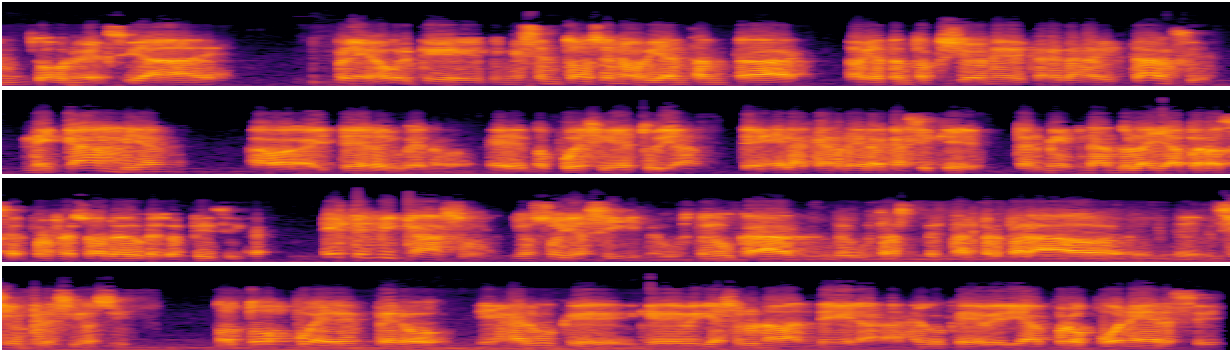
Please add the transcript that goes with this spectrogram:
en dos universidades. Complejo porque en ese entonces no había tanta no había tantas opciones de carreras a distancia. Me cambian a gaitero y bueno, eh, no pude seguir estudiando. Dejé la carrera casi que terminándola ya para ser profesor de educación física. Este es mi caso, yo soy así, me gusta educar, me gusta estar preparado, eh, siempre he sido así. No todos pueden, pero es algo que, que, debería ser una bandera, es algo que debería proponerse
